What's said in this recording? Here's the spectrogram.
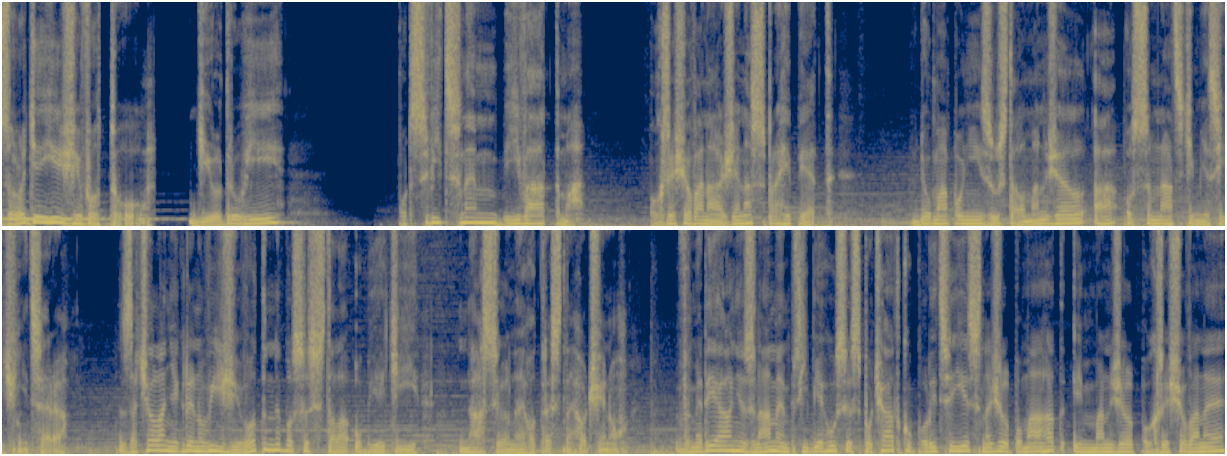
Zloději životu. Díl druhý. Pod svícnem bývá tma. Pohřešovaná žena z Prahy 5. Doma po ní zůstal manžel a 18-měsíční dcera. Začala někde nový život nebo se stala obětí násilného trestného činu? V mediálně známém příběhu se zpočátku policii snažil pomáhat i manžel pohřešované,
